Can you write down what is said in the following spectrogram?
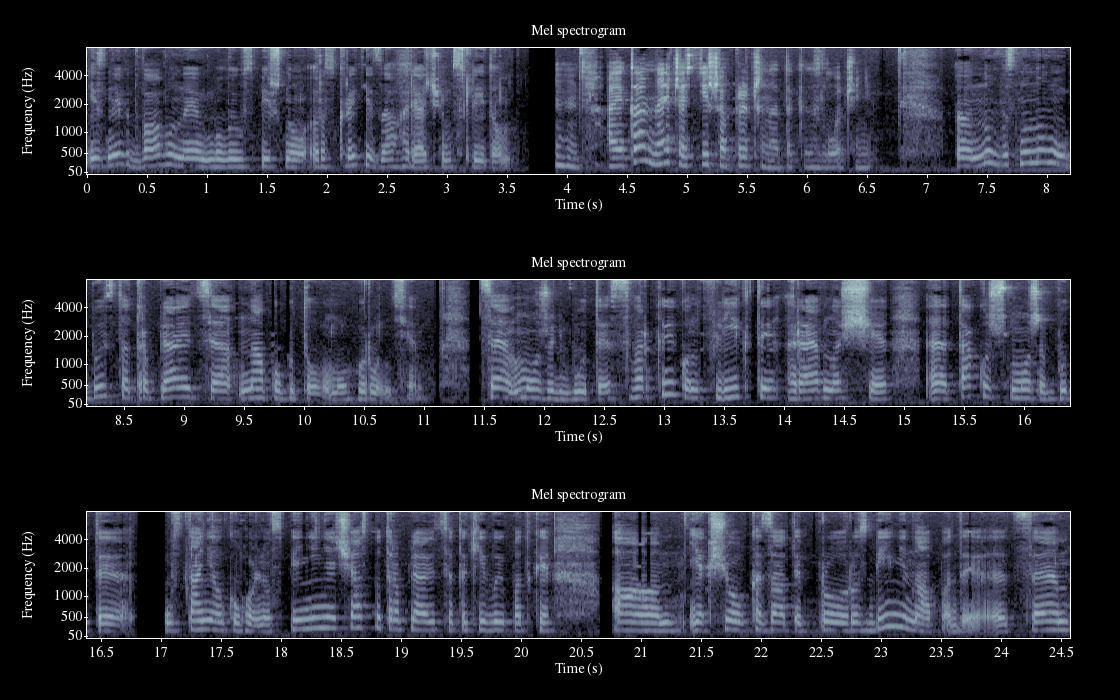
із них два вони були успішно розкриті за гарячим слідом. А яка найчастіша причина таких злочинів? Е, Ну, в основному вбивства трапляються на побутовому ґрунті. Це можуть бути сварки, конфлікти, ревнощі. Е, Також може бути у стані алкогольного сп'яніння. Часто трапляються такі випадки. А якщо казати про розбійні напади, е, це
